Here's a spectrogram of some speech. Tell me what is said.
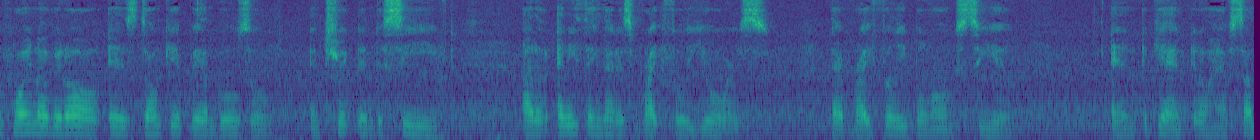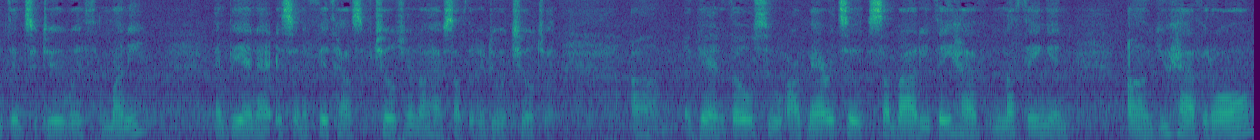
point of it all is don't get bamboozled and tricked and deceived out of anything that is rightfully yours, that rightfully belongs to you. And again, it'll have something to do with money and being that it's in the fifth house of children or have something to do with children. Um, again, those who are married to somebody, they have nothing and uh, you have it all.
